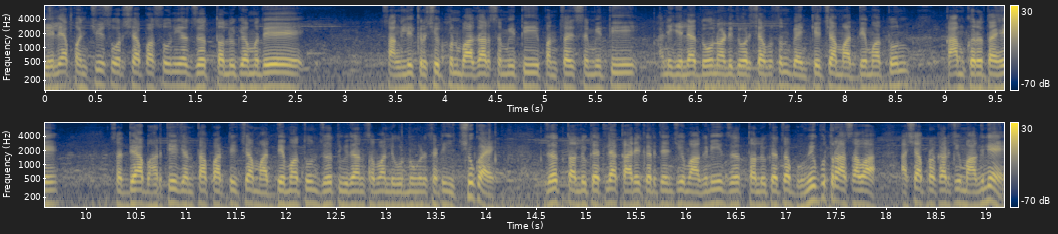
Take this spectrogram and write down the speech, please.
गेल्या पंचवीस वर्षापासून या जत तालुक्यामध्ये सांगली कृषी उत्पन्न बाजार समिती पंचायत समिती आणि गेल्या दोन अडीच वर्षापासून बँकेच्या माध्यमातून काम करत आहे. सध्या भारतीय जनता पार्टीच्या माध्यमातून जत विधानसभा निवडणुकीसाठी इच्छुक आहे. जत तालुक्यातल्या कार्यकर्त्यांची मागणी जत तालुक्याचा भूमिपुत्र असावा अशा प्रकारची मागणी आहे.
